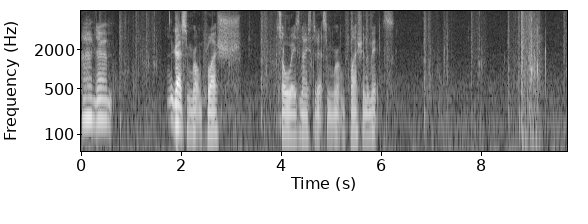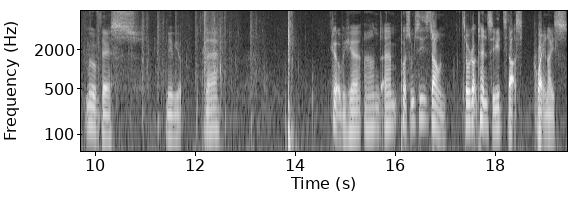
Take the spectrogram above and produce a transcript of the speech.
And, um, get some rotten flesh. It's always nice to get some rotten flesh in the mix. Move this maybe up there get over here and um, put some seeds down. So we've got 10 seeds, that's quite a nice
